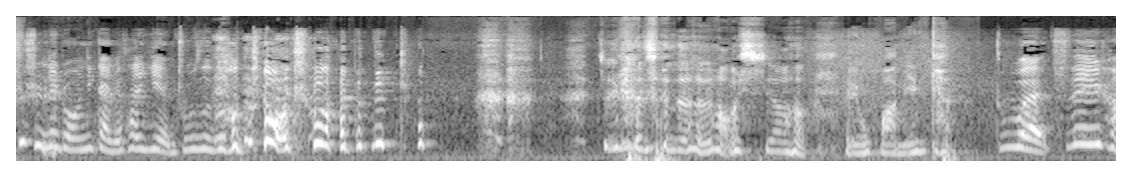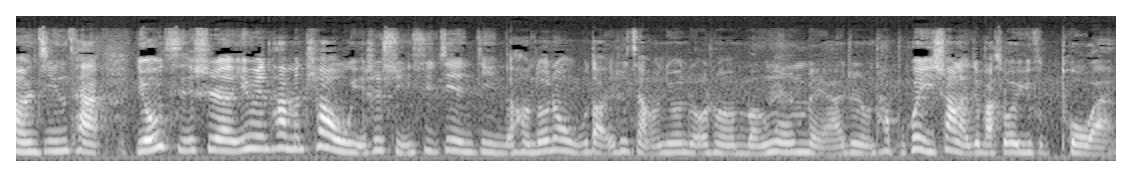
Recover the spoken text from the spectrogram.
就是那种你感觉他眼珠子都要 掉出来的那种。这个真的很好笑，很有画面感。对，非常精彩，尤其是因为他们跳舞也是循序渐进的，很多这种舞蹈也是讲究那种什么朦胧美啊，这种他不会一上来就把所有衣服脱完，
